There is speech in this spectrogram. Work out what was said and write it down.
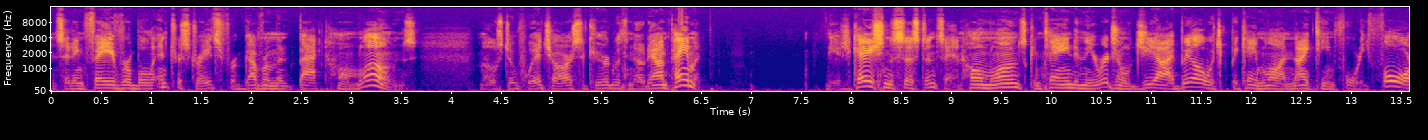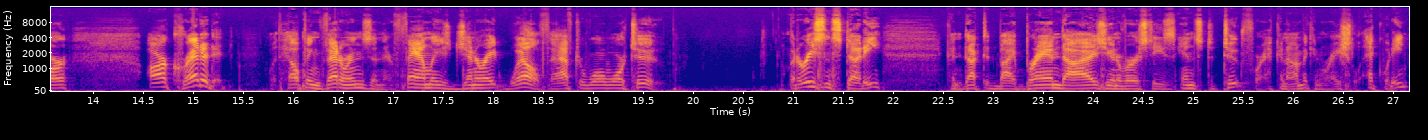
and setting favorable interest rates for government backed home loans, most of which are secured with no down payment. The education assistance and home loans contained in the original GI Bill, which became law in 1944, are credited with helping veterans and their families generate wealth after World War II. But a recent study conducted by Brandeis University's Institute for Economic and Racial Equity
